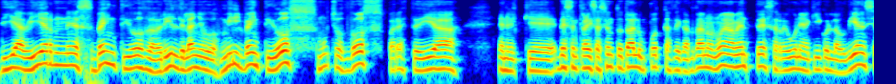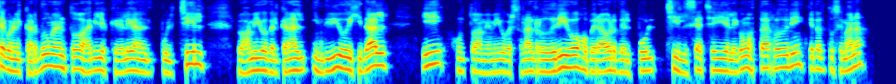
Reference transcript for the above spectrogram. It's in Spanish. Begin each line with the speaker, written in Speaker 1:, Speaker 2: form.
Speaker 1: Día viernes 22 de abril del año 2022, muchos dos para este día en el que Descentralización Total, un podcast de Cardano, nuevamente se reúne aquí con la audiencia, con el Cardumen, todos aquellos que delegan el Pool Chill, los amigos del canal Individuo Digital y junto a mi amigo personal Rodrigo, operador del Pool Chill, CHIL. ¿Cómo estás, Rodri? ¿Qué tal tu semana?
